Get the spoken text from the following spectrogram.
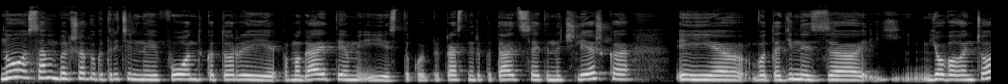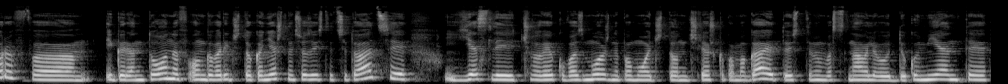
Но самый большой благотворительный фонд, который помогает им и с такой прекрасной репутацией, это «Ночлежка». И вот один из э, ее волонтеров, э, Игорь Антонов, он говорит, что, конечно, все зависит от ситуации. Если человеку возможно помочь, то ночлежка помогает, то есть там восстанавливают документы,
